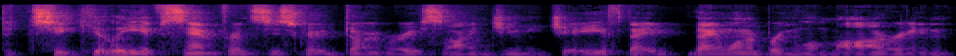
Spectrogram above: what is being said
particularly if San Francisco don't re-sign Jimmy G, if they they want to bring Lamar in,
